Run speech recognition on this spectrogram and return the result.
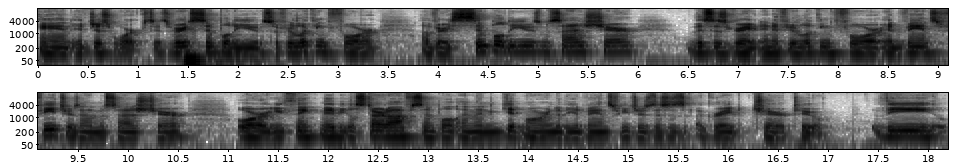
and it just works. It's very simple to use. So if you're looking for a very simple to use massage chair, this is great. And if you're looking for advanced features on a massage chair, or you think maybe you'll start off simple and then get more into the advanced features, this is a great chair too. The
